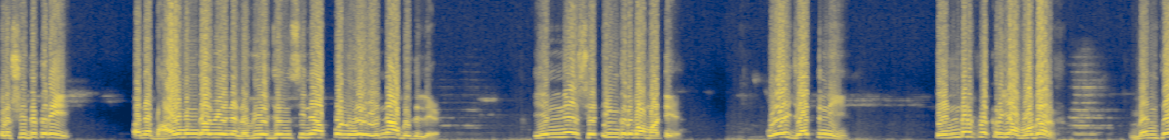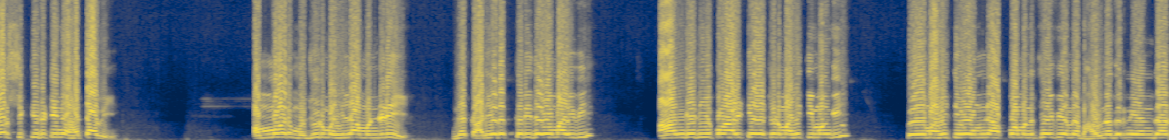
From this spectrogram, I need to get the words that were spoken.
પ્રસિદ્ધ કરી અને ભાવ મંગાવી અને નવી એજન્સીને આપવાનું હોય એના બદલે એમને સેટિંગ કરવા માટે કોઈ જાતની ટેન્ડર પ્રક્રિયા વગર મેનફોર સિક્યુરિટીને હટાવી અમર મજૂર મહિલા મંડળીને કાર્યરત કરી દેવામાં આવી. આ અંગેની પણ આરટીઆઈ હેઠળ માહિતી માંગી. તો એ માહિતીઓ અમને આપવામાં નથી આવી. અમે ભાવનગરની અંદર,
